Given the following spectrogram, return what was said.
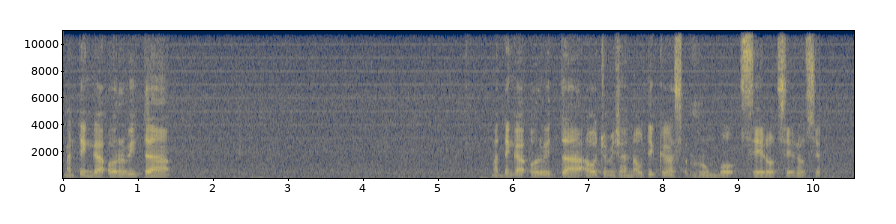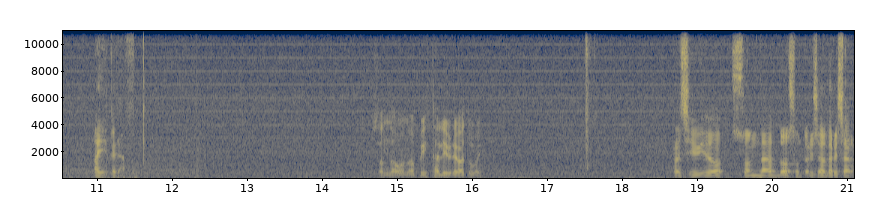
Mantenga órbita. Mantenga órbita a 8 millas náuticas, rumbo 000. Ahí espera. Sonda 1, pista libre, Batumi. Recibido. Sonda 2, autorizado a aterrizar.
